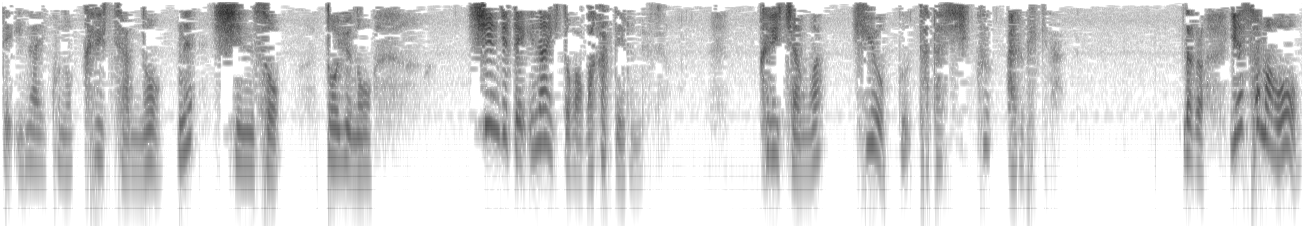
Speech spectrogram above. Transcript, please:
ていないこのクリスチャンのね、真相というのを信じていない人が分かっているんですよ。クリスチャンは清く正しくあるべきだ。だから、イエス様を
